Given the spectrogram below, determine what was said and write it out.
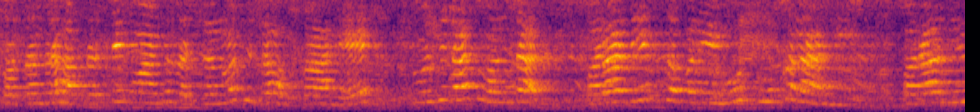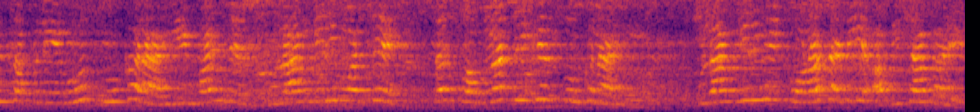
स्वतंत्र हा प्रत्येक माणसाचा जन्मसिद्ध हक्क आहे. तुळशीदास म्हणतात पराधीन सपने हू सुख नाही. पराधीन सपने हू सुख नाही. म्हणजेच गुलामगिरीमध्ये तर स्वप्नात देखील सुख नाही. गुलामगिरी ही कोणासाठी अभिशाप आहे?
